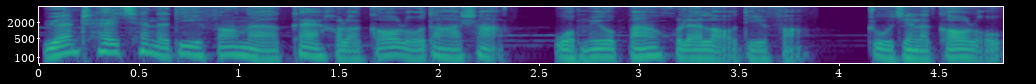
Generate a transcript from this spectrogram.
原拆迁的地方呢，盖好了高楼大厦，我们又搬回来老地方，住进了高楼。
